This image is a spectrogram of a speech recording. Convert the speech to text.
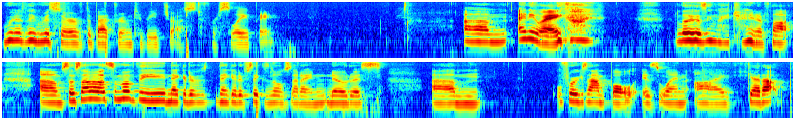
really reserve the bedroom to be just for sleeping. Um, anyway, losing my train of thought. Um, so some of, some of the negative negative signals that I notice, um, for example, is when I get up.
